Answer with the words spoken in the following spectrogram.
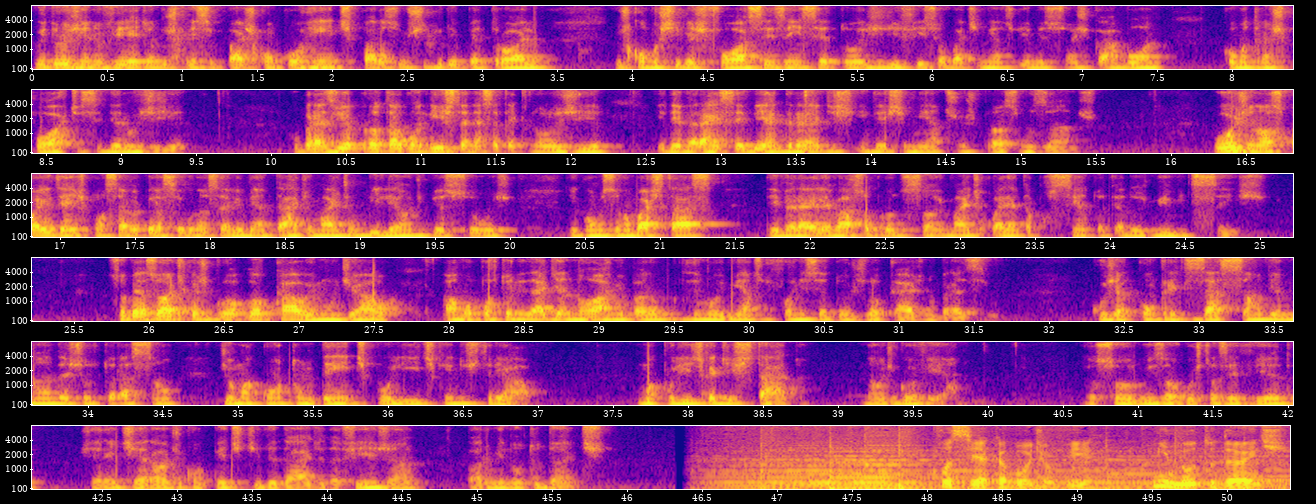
O hidrogênio verde é um dos principais concorrentes para substituir o petróleo e os combustíveis fósseis em setores de difícil abatimento de emissões de carbono, como transporte e siderurgia. O Brasil é protagonista nessa tecnologia e deverá receber grandes investimentos nos próximos anos. Hoje, o nosso país é responsável pela segurança alimentar de mais de um bilhão de pessoas e, como se não bastasse, deverá elevar sua produção em mais de 40% até 2026. Sob as óticas local e mundial, há uma oportunidade enorme para o desenvolvimento de fornecedores locais no Brasil, cuja concretização demanda a estruturação de uma contundente política industrial, uma política de Estado, não de governo. Eu sou Luiz Augusto Azevedo, gerente geral de competitividade da Firjan, para o Minuto Dante. Você acabou de ouvir Minuto Dante,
